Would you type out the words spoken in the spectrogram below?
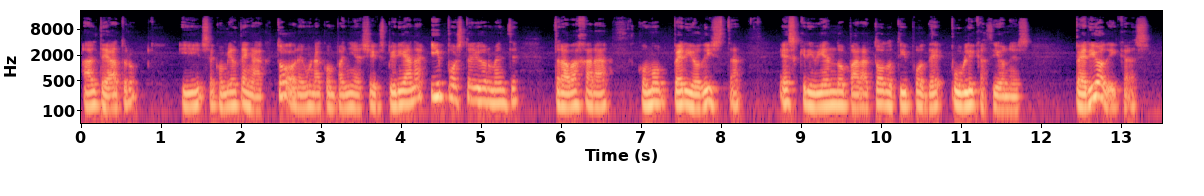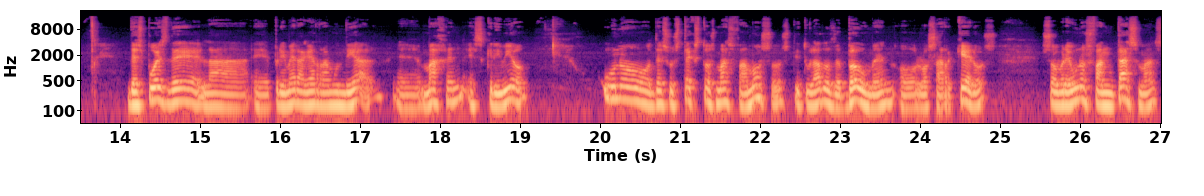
al teatro y se convierte en actor en una compañía shakespeariana y posteriormente trabajará como periodista escribiendo para todo tipo de publicaciones periódicas. Después de la eh, Primera Guerra Mundial, eh, escribió uno de sus textos más famosos, titulado The Bowmen o Los Arqueros, sobre unos fantasmas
